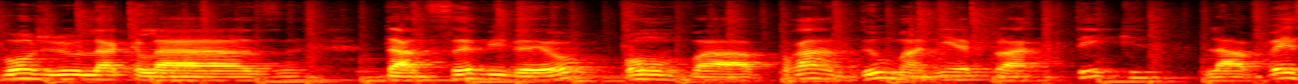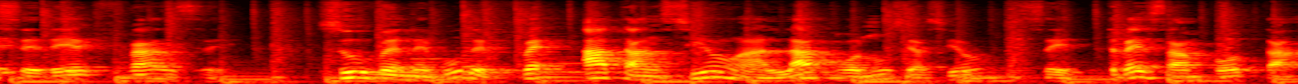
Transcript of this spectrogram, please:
Bonjour la classe. Dans cette vidéo, on va apprendre de manière pratique la VCD français. Souvenez-vous de faire attention à la prononciation, c'est très important.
